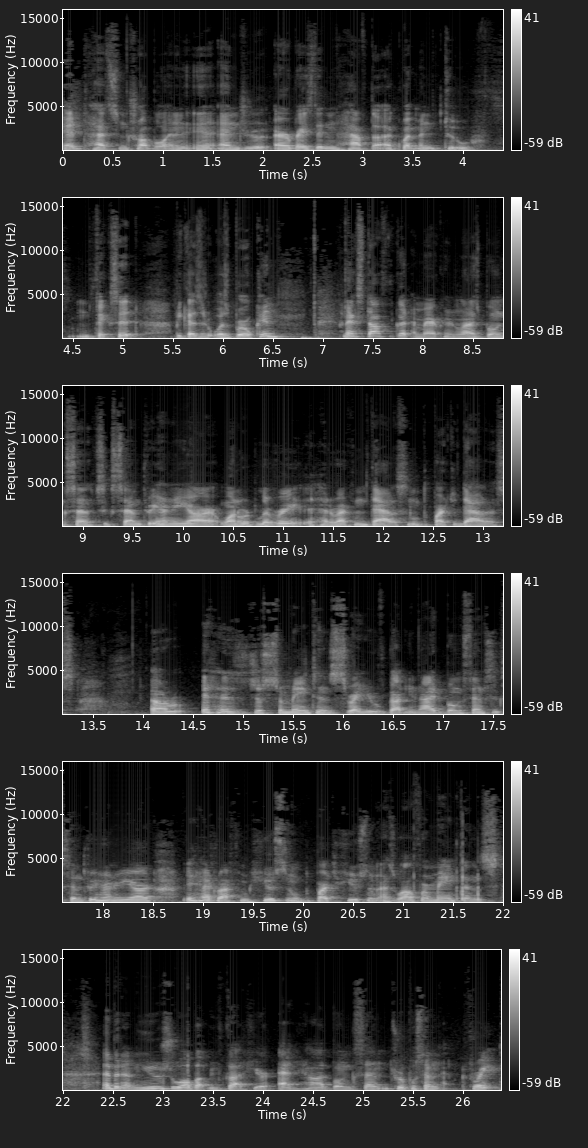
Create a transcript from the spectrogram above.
it had some trouble, and, and Andrew Airbase didn't have the equipment to fix it because it was broken. Next off, we've got American Airlines Boeing 767 300ER, one word delivery. It had arrived from Dallas and will depart to Dallas. Uh, it has just some maintenance. Right here, we've got United Boeing 767 300ER. It had arrived from Houston, will depart to Houston as well for maintenance. A bit unusual, but we've got here Etihad Boeing 777 Freight.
